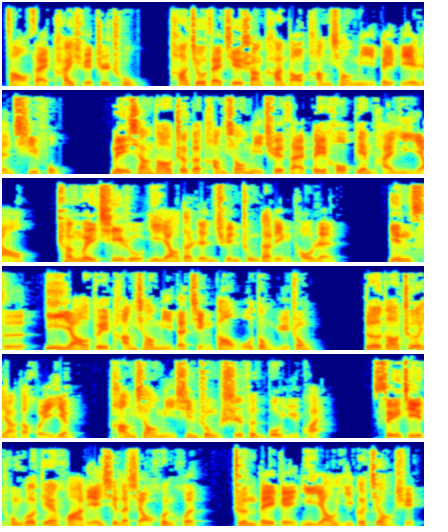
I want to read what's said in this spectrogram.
早在开学之初。他就在街上看到唐小米被别人欺负，没想到这个唐小米却在背后编排易遥，成为欺辱易遥的人群中的领头人。因此，易遥对唐小米的警告无动于衷。得到这样的回应，唐小米心中十分不愉快，随即通过电话联系了小混混，准备给易遥一个教训。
